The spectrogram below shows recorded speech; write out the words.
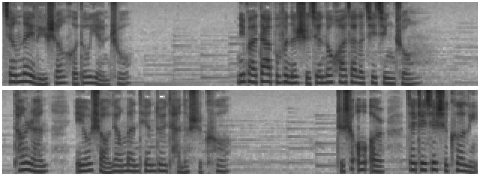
将内里山河都掩住。你把大部分的时间都花在了寂静中，当然也有少量漫天对谈的时刻。只是偶尔在这些时刻里，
